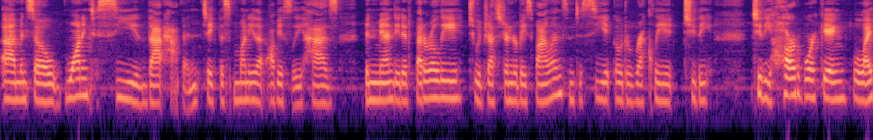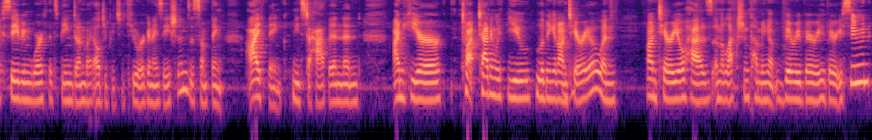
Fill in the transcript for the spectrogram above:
Um, and so, wanting to see that happen, take this money that obviously has been mandated federally to address gender based violence and to see it go directly to the to the hardworking, life saving work that's being done by LGBTQ organizations is something I think needs to happen. And I'm here t- chatting with you living in Ontario, and Ontario has an election coming up very, very, very soon.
